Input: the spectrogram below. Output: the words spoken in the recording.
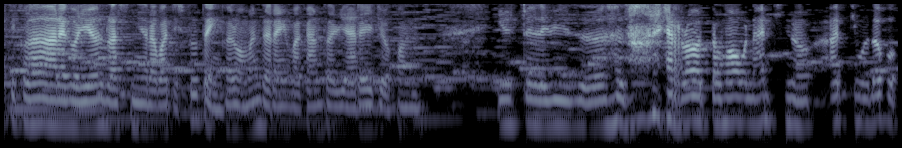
particolare curiosa la signora Battistuta in quel momento era in vacanza a Viareggio con il televisore rotto, ma un attimo, attimo dopo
